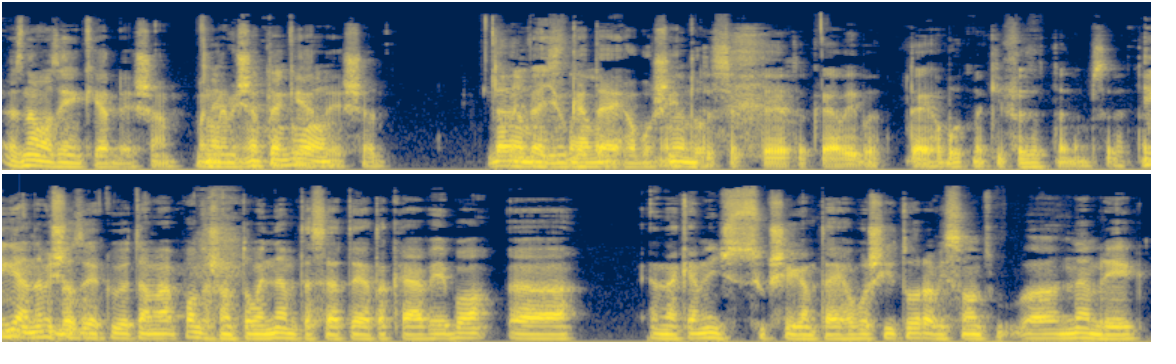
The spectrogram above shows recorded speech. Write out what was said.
Ez nem az én kérdésem, meg nem, is a te kérdésed. De nem vegyünk-e tejhabosítót. Nem teszek tejet a kávéba. Tejhabot meg kifejezetten nem szeretem. Igen, nem is De azért küldtem, mert pontosan tudom, hogy nem teszel tejet a kávéba. Nekem nincs szükségem tejhabosítóra, viszont nemrég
